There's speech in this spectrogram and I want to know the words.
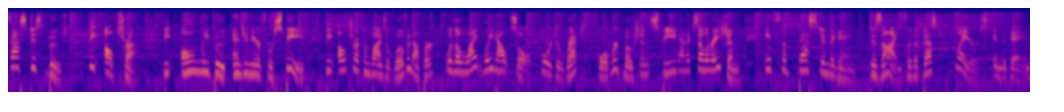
fastest boot, the Ultra. The only boot engineered for speed, the Ultra combines a woven upper with a lightweight outsole for direct forward motion, speed, and acceleration. It's the best in the game, designed for the best players in the game.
